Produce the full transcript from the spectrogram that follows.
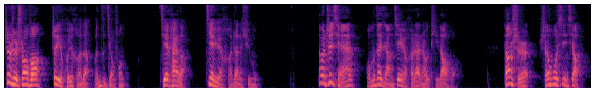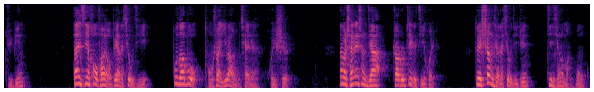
正是双方这一回合的文字交锋，揭开了建越合战的序幕。那么之前我们在讲建越合战的时候提到过，当时神户信孝举兵，担心后方有变的秀吉，不得不统帅一万五千人回师。那么柴田胜家抓住这个机会，对剩下的秀吉军进行了猛攻。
